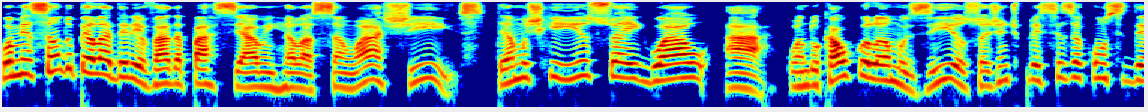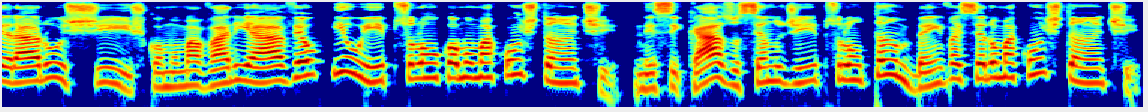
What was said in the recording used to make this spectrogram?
Começando pela derivada parcial em relação a x, temos que isso é igual a. Quando calculamos isso, a gente precisa considerar o x como uma variável e o y como uma constante. Nesse caso, seno de y também vai ser uma constante.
